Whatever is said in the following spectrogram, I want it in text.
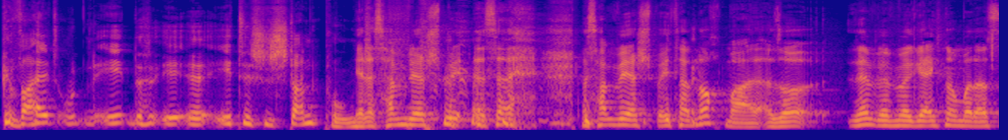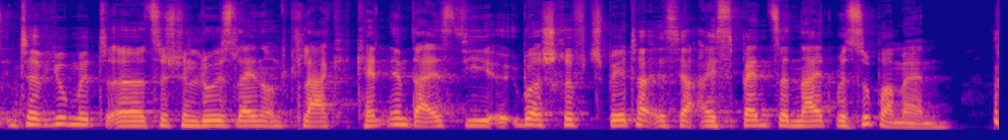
Gewalt und einen äh, ethischen Standpunkt. Ja, das haben wir später, das, das, haben wir ja später nochmal. Also, ne, wenn wir gleich nochmal das Interview mit äh, zwischen Louis Lane und Clark Kent nehmen, da ist die Überschrift später ist ja I spent the night with Superman.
